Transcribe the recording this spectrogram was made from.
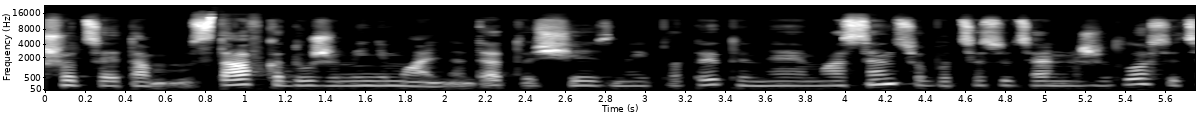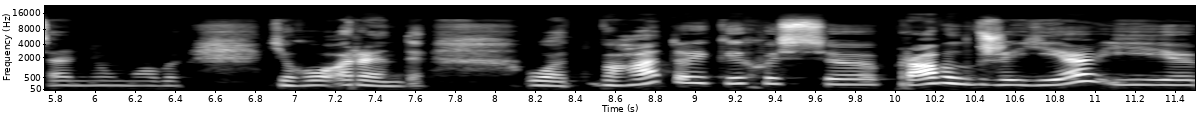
Якщо це там ставка дуже мінімальна, да, то ще з неї платити нема сенсу, бо це соціальне житло, соціальні умови його оренди. От Багато якихось правил вже є, і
